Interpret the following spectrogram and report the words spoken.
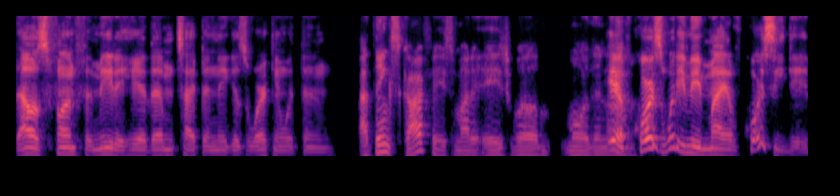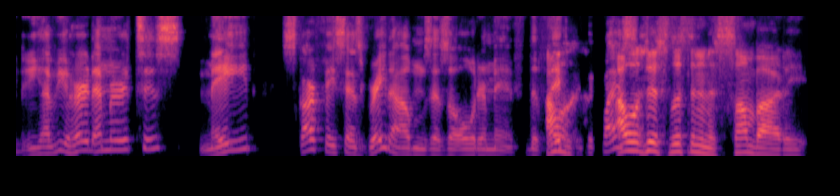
that was fun for me to hear them type of niggas working with them. I think Scarface might have aged well more than yeah. Uh, of course. What do you mean, my? Of course he did. Have you heard Emeritus Made? Scarface has great albums as an older man. The, I was, the I was just listening to somebody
